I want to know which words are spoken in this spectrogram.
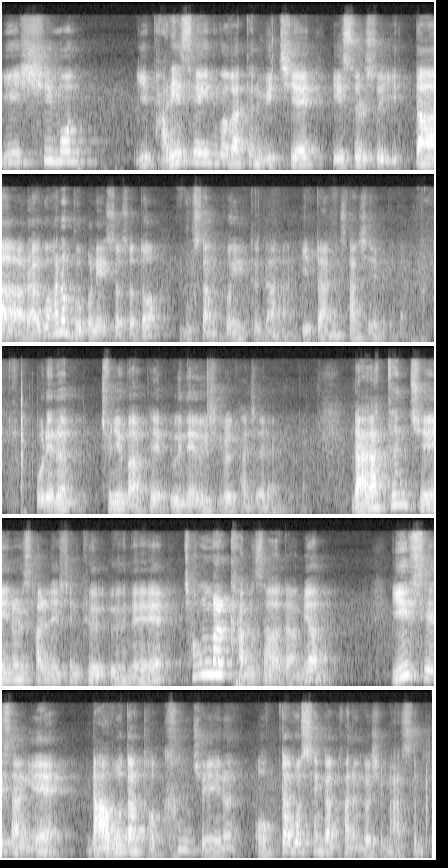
이 시몬 이 바리새인과 같은 위치에 있을 수 있다라고 하는 부분에 있어서도 묵상 포인트가 있다는 사실입니다. 우리는 주님 앞에 은혜 의식을 가져야 합니다. 나 같은 죄인을 살리신 그 은혜에 정말 감사하다면 이 세상에 나보다 더 큰 죄인은 없다고 생각하는 것이 맞습니다.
